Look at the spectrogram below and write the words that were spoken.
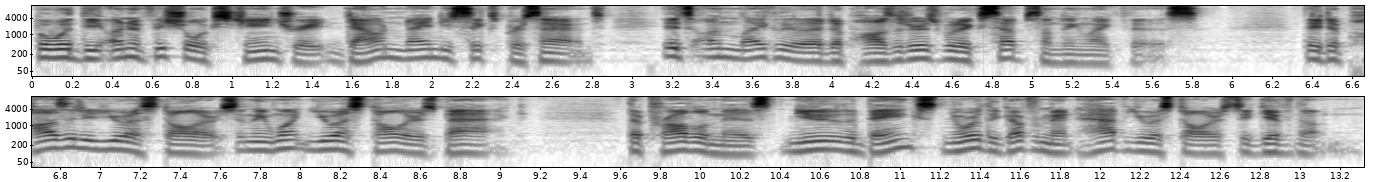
But with the unofficial exchange rate down 96%, it's unlikely that depositors would accept something like this. They deposited US dollars and they want US dollars back. The problem is, neither the banks nor the government have US dollars to give them.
